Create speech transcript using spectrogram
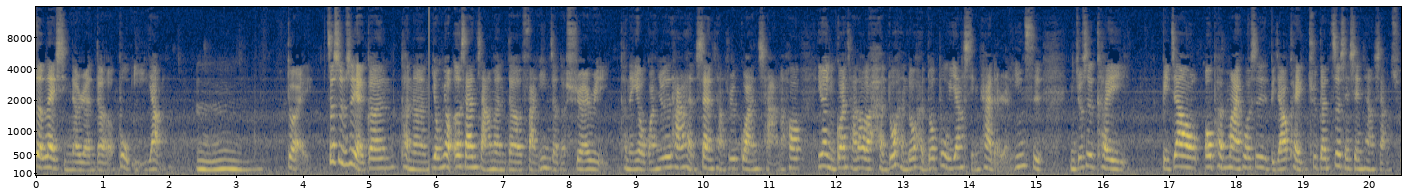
这类型的人的不一样。嗯，对，这是不是也跟可能拥有二三闸门的反应者的 Sherry 可能也有关系，就是他很擅长去观察，然后因为你观察到了很多很多很多不一样形态的人，因此你就是可以比较 open mind，或是比较可以去跟这些现象相处。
